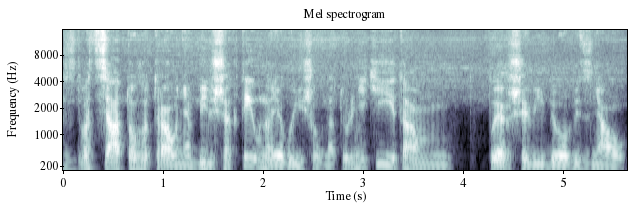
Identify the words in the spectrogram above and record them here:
з 20 травня більш активно я вийшов на турніки, там перше відео відзняв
